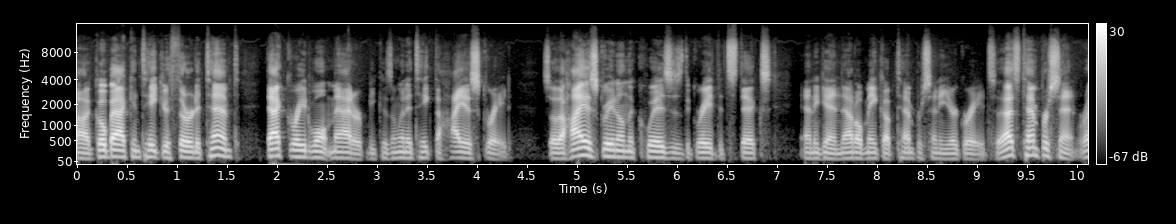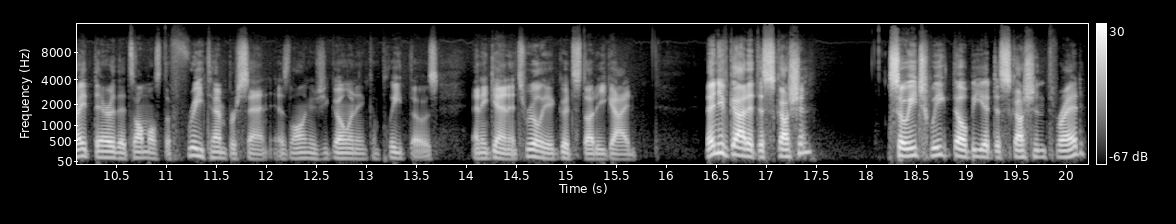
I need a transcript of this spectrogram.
uh, go back and take your third attempt. That grade won't matter because I'm going to take the highest grade. So the highest grade on the quiz is the grade that sticks. And again, that'll make up 10% of your grade. So that's 10% right there. That's almost a free 10% as long as you go in and complete those. And again, it's really a good study guide. Then you've got a discussion. So each week there'll be a discussion thread.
